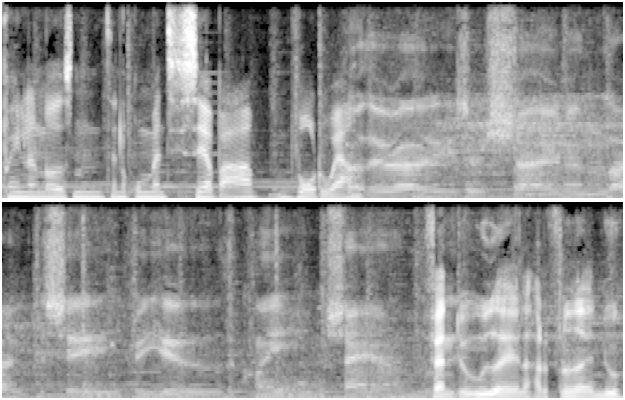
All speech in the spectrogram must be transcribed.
på en eller anden måde sådan, den romantiserer bare, hvor du er. Fandt du ud af, eller har du fundet ud af nu,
